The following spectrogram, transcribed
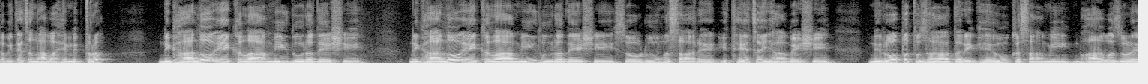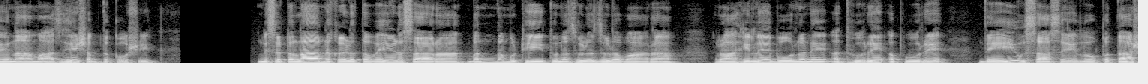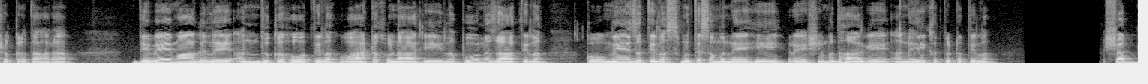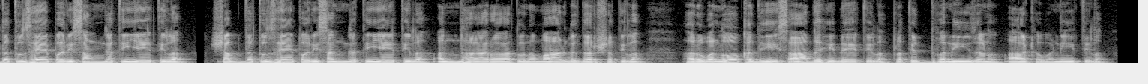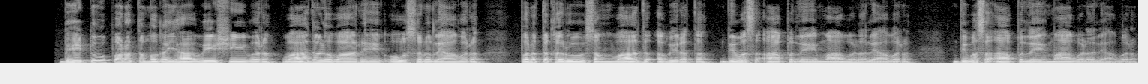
कवितेचं नाव आहे मित्र. निघालो एकला मी दूरदेशी. निघालो एकला मी दूरदेशी. सोडून सारे इथेच ह्यावेशी निरोप तुझा तरी घेऊ कसा मी? भाव जुळे ना माझे शब्दकोशी. निसटला नकळत वेळ सारा. बंद मुठीतून झुळझुळ वारा राहिले बोलणे अधुरे अपुरे. देई उसासे लोपता शुक्रतारा दिवे मागले अंधुक होतील वाट खुणाही लपून जातील कोमेजतील स्मृतिसुमनेही रेशीम धागे अनेक तुटतील शब्द तुझे परिसंगती येतील शब्द तुझे परिसंगती येतील अंधारातून मार्ग दर्शतील हरवलो कधी हिदे तिला प्रतिध्वनी जणू आठवणीतील भेटू परत मग ह्या वेशीवर वादळ वारे ओसरल्यावर. परत करू संवाद अविरत दिवस आपले मावळल्यावर. दिवस आपले मावळल्यावर.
